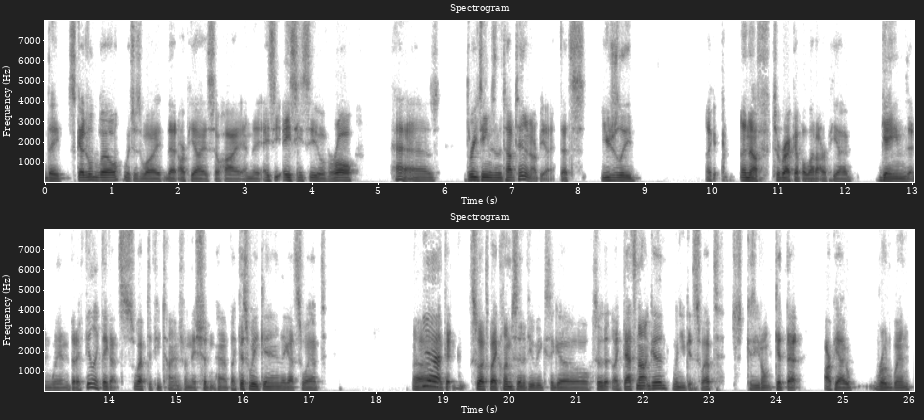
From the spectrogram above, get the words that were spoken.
they scheduled well, which is why that RPI is so high. And the AC, ACC overall has three teams in the top 10 in RPI. That's usually like enough to rack up a lot of RPI games and wins, but I feel like they got swept a few times when they shouldn't have. Like this weekend, they got swept. Uh, yeah, got swept by Clemson a few weeks ago. So that like that's not good when you get swept, just because you don't get that RPI road win.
